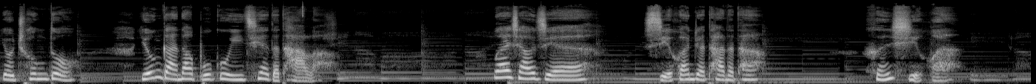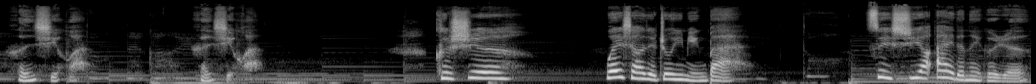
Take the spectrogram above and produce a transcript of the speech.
又冲动、勇敢到不顾一切的他了。歪小姐喜欢着他的他，很喜欢，很喜欢，很喜欢。可是。温小姐终于明白，最需要爱的那个人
